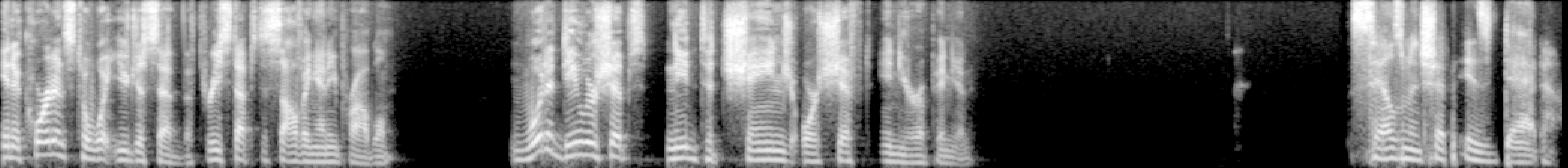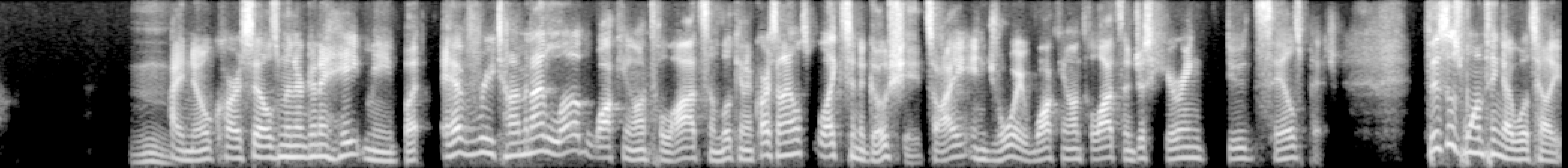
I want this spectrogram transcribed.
in accordance to what you just said, the three steps to solving any problem, what do dealerships need to change or shift, in your opinion? Salesmanship is dead. Mm. I know car salesmen are going to hate me, but every time, and I love walking onto lots and looking at cars, and I also like to negotiate. So I enjoy walking onto lots and just hearing dude's sales pitch. This is one thing I will tell you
